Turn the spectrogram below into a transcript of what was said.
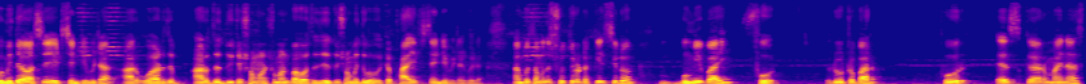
ভূমি দেওয়া আছে এইট সেন্টিমিটার আর ওয়ার যে আর যে দুইটা সমান সমান বাহু আছে, যেহেতু সময় বাহু এটা ফাইভ সেন্টিমিটার করে। আমি বলছি আমাদের সূত্রটা কী ছিল? ভূমি by four root over four square minus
